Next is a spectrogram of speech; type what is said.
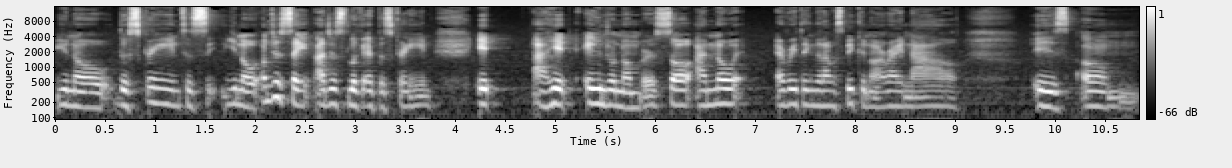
you know the screen to see you know I'm just saying I just look at the screen it I hit angel numbers. So I know everything that I'm speaking on right now is um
